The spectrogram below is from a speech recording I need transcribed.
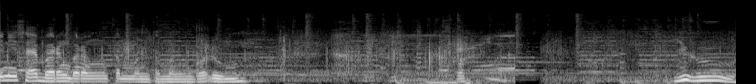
ini saya bareng-bareng teman-teman Godum. Wah. Yuhu.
